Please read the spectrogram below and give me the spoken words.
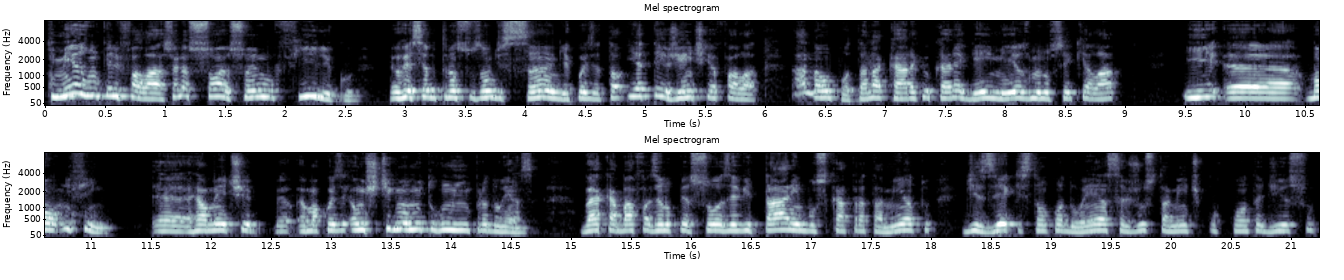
que mesmo que ele falasse, olha só, eu sou hemofílico, eu recebo transfusão de sangue, coisa e tal, ia ter gente que ia falar, ah não, pô, tá na cara que o cara é gay mesmo, não sei o que lá. E, é, bom, enfim, é, realmente é uma coisa, é um estigma muito ruim para a doença. Vai acabar fazendo pessoas evitarem buscar tratamento, dizer que estão com a doença justamente por conta disso.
